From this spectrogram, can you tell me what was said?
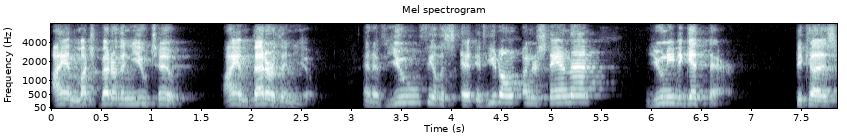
I am much better than you too. I am better than you. And if you feel this, if you don't understand that, you need to get there. Because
